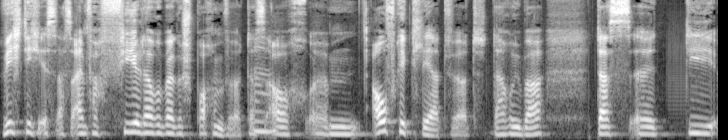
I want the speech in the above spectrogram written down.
Wichtig ist, dass einfach viel darüber gesprochen wird, dass mhm. auch ähm, aufgeklärt wird darüber, dass äh, die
